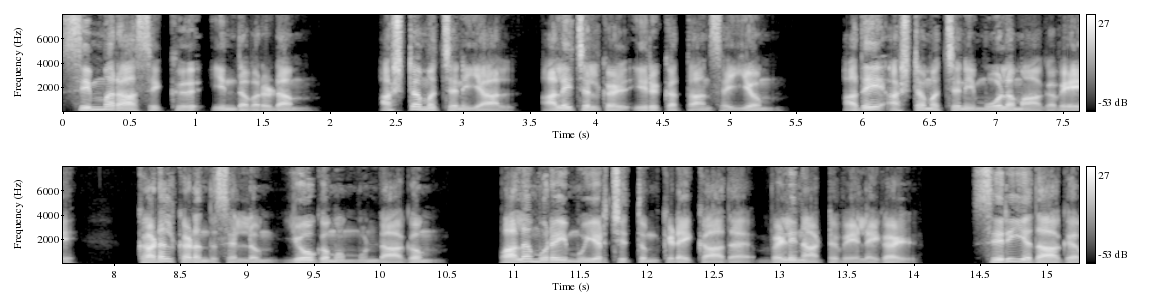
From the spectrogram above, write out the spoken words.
சிம்மராசிக்கு இந்த வருடம் அஷ்டமச்சனியால் அலைச்சல்கள் இருக்கத்தான் செய்யும். அதே அஷ்டமச்சனி மூலமாகவே கடல் கடந்து செல்லும் யோகமும் உண்டாகும். பலமுறை முயற்சித்தும் கிடைக்காத வெளிநாட்டு வேலைகள் சிறியதாக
